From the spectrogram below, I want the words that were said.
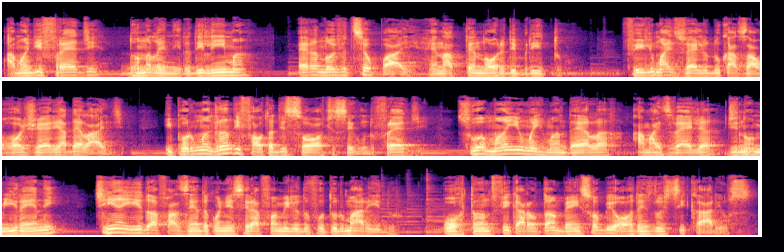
a mãe de Fred, Dona Lenira de Lima, era noiva de seu pai, Renato Tenório de Brito, filho mais velho do casal Rogério e Adelaide. E por uma grande falta de sorte, segundo Fred, sua mãe e uma irmã dela, a mais velha, de nome Irene, tinha ido à fazenda conhecer a família do futuro marido. Portanto, ficaram também sob ordens dos sicários.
